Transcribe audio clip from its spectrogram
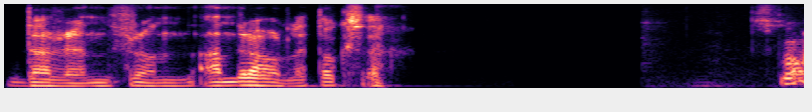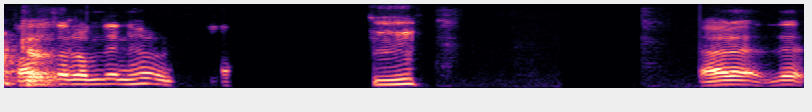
dörren från andra hållet också. Smart Pratar om din hund? Mm. Ja, det, det,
